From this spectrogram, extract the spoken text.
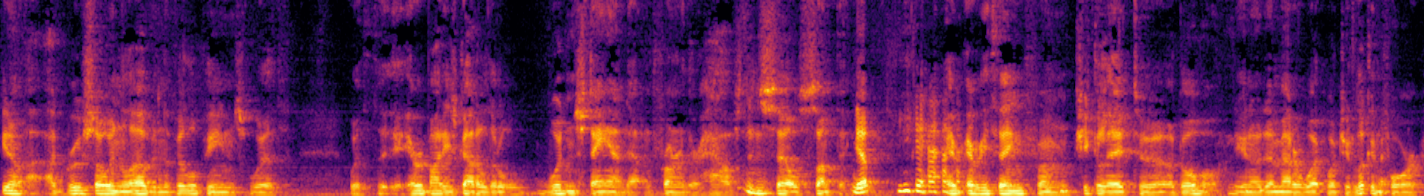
you know I, I grew so in love in the Philippines with with the, everybody's got a little wooden stand out in front of their house that sells something. Yep. Yeah. Ev- Everything from chicle to adobo, you know, it doesn't matter what, what you're looking for.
